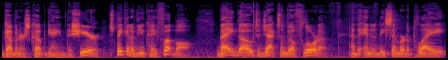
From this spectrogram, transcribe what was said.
Governor's Cup game this year. Speaking of UK football, they go to Jacksonville, Florida at the end of December to play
